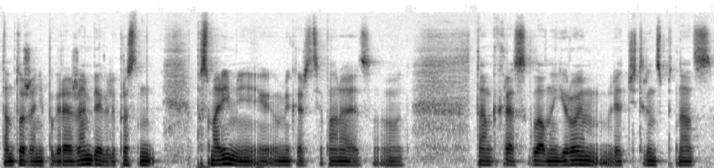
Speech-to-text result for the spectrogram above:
Там тоже они по гаражам бегали. Просто посмотри мне, мне кажется, тебе понравится. Вот. Там как раз главный герой м, лет 14-15.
